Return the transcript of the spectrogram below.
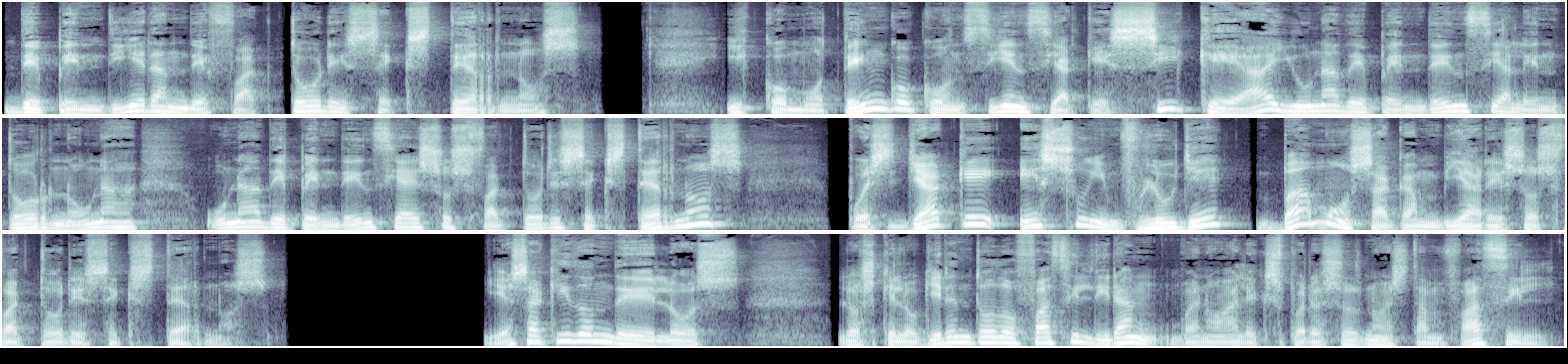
dependieran de factores externos. Y como tengo conciencia que sí que hay una dependencia al entorno, una, una dependencia a esos factores externos, pues ya que eso influye, vamos a cambiar esos factores externos. Y es aquí donde los, los que lo quieren todo fácil dirán, bueno Alex, pero eso no es tan fácil.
